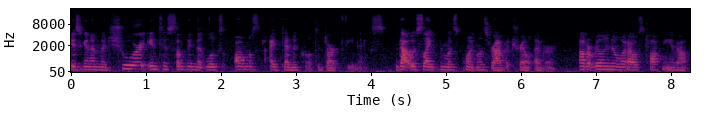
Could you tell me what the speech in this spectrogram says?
is going to mature into something that looks almost identical to Dark Phoenix. That was like the most pointless rabbit trail ever. I don't really know what I was talking about.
